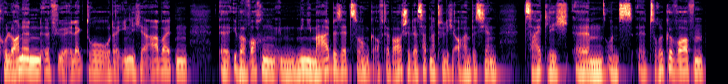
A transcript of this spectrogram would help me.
Kolonnen äh, für Elektro oder ähnliche Arbeiten äh, über Wochen in Minimalbesetzung auf der Baustelle. Das hat natürlich auch ein bisschen zeitlich ähm, uns äh, zurückgeworfen.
